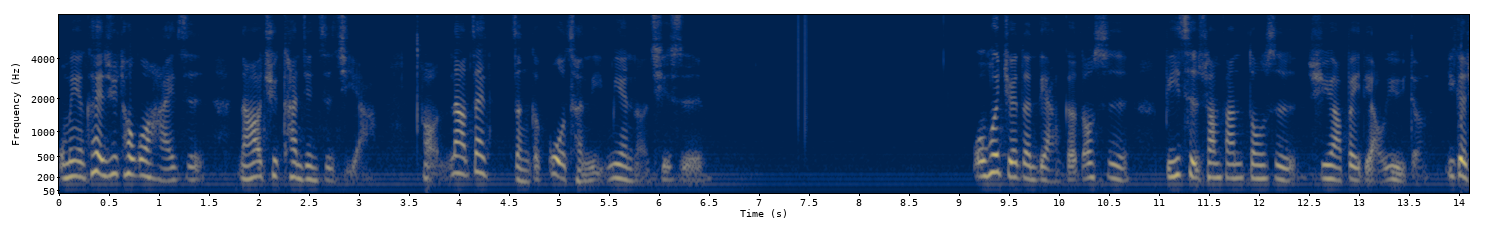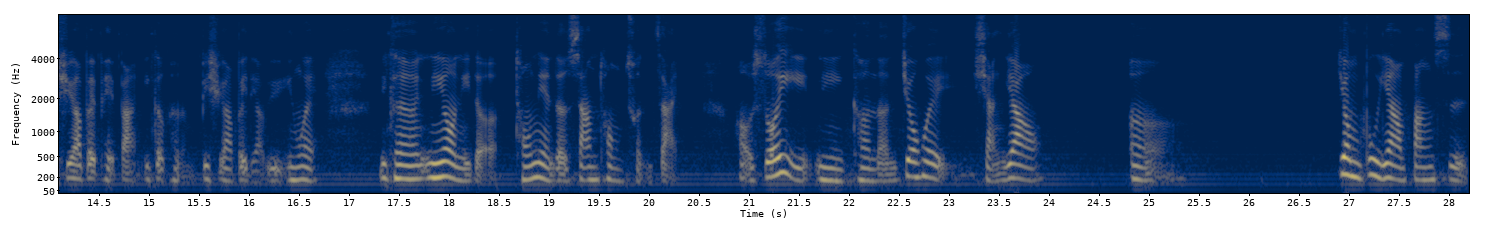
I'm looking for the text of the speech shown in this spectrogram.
我们也可以去透过孩子，然后去看见自己啊。好，那在整个过程里面呢，其实我会觉得两个都是彼此双方都是需要被疗愈的，一个需要被陪伴，一个可能必须要被疗愈，因为你可能你有你的童年的伤痛存在，好，所以你可能就会想要。呃，用不一样的方式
